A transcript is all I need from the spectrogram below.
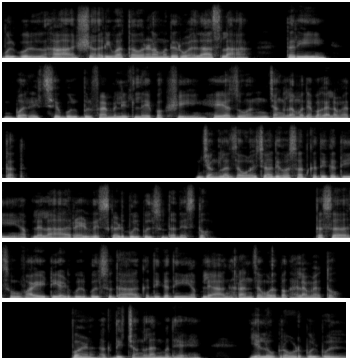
बुलबुल हा शहरी वातावरणामध्ये रुळला असला तरी बरेचसे बुलबुल फॅमिलीतले पक्षी हे अजून जंगलामध्ये बघायला मिळतात. जंगलाजवळच्या अधिवासात कधी कधी आपल्याला रेड विस्कड बुलबुल सुद्धा दिसतो. तसंच व्हाईट येड बुलबुल सुद्धा कधी कधी आपल्या घरांजवळ बघायला मिळतो. पण अगदी जंगलांमध्ये yellow browed bulbul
